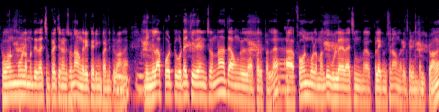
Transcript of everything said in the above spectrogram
ஃபோன் மூலம் வந்து ஏதாச்சும் பிரச்சனைன்னு சொன்னால் அவங்க ரிப்பேரிங் பண்ணி தருவாங்க. நீங்களா போட்டு உடைச்சதுன்னு சொன்னால் அது அவங்கள பொறுப்பில்ல. ஃபோன் மூலம் வந்து உள்ள ஏதாச்சும் பிள்ளைங்கன்னு சொன்னால் அவங்க ரிப்பேரிங் பண்ணி தருவாங்க.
